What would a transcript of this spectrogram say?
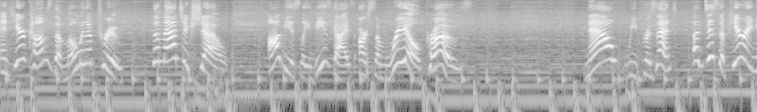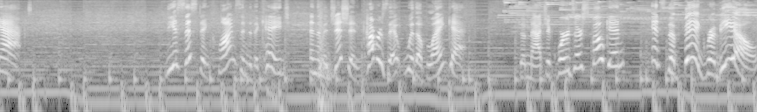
And here comes the moment of truth the magic show. Obviously, these guys are some real pros. Now, we present a disappearing act. The assistant climbs into the cage, and the magician covers it with a blanket. The magic words are spoken. It's the big reveal.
